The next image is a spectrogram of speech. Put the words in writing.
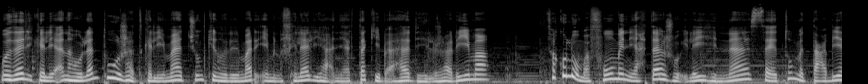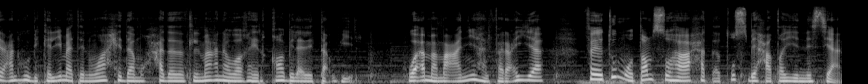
وذلك لأنه لن توجد كلمات يمكن للمرء من خلالها أن يرتكب هذه الجريمة. فكل مفهوم يحتاج إليه الناس سيتم التعبير عنه بكلمة واحدة محددة المعنى وغير قابلة للتأويل. وأما معانيها الفرعية فيتم طمسها حتى تصبح طي النسيان.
